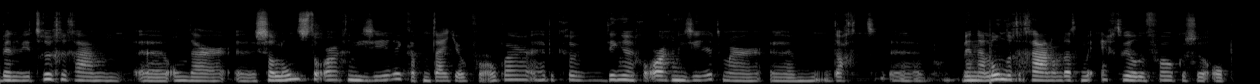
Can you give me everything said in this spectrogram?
ben weer teruggegaan om daar salons te organiseren. Ik had een tijdje ook voor opa heb ik ge dingen georganiseerd. Maar um, dacht, ben naar Londen gegaan omdat ik me echt wilde focussen op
